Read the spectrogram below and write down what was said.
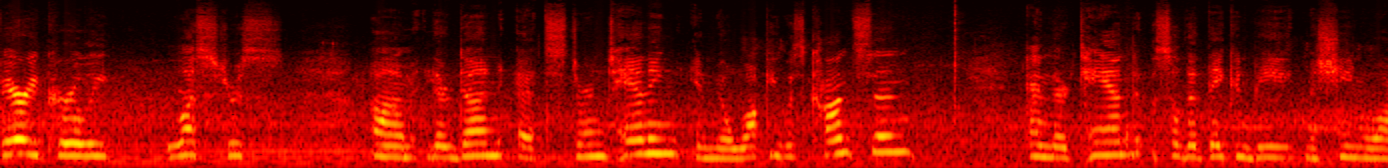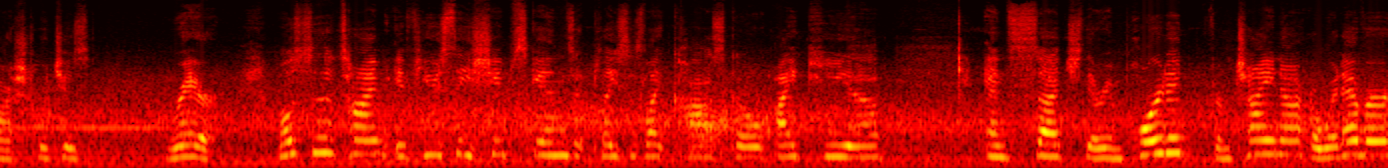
very curly, lustrous, um, they're done at Stern Tanning in Milwaukee, Wisconsin, and they're tanned so that they can be machine washed, which is rare. Most of the time, if you see sheepskins at places like Costco, IKEA, and such, they're imported from China or whatever,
